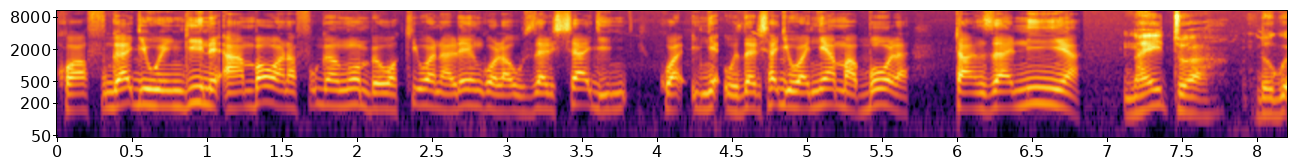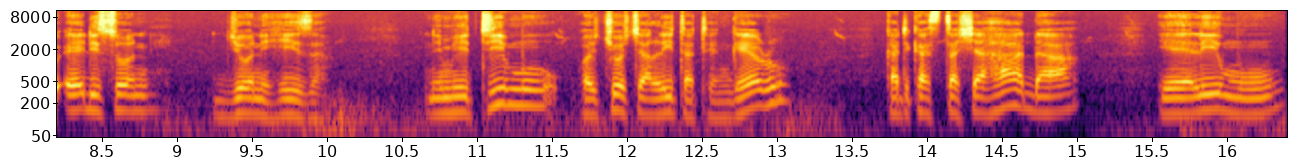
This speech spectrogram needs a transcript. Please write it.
kwa wafugaji wengine ambao wanafuga ng'ombe wakiwa na lengo la uzalishaji, kwa, uzalishaji wa nyama bora Tanzania. Naitwa ndugu Edison John Hiza, ni mhitimu wa chuo cha Lita Tengeru katika stashahada ya elimu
